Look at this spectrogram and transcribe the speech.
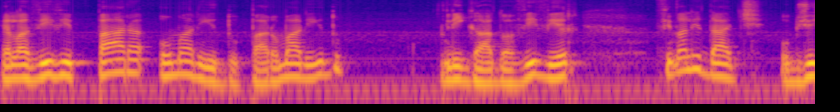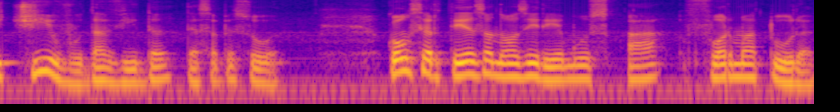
Ela vive para o marido, para o marido, ligado a viver, finalidade, objetivo da vida dessa pessoa. Com certeza nós iremos à formatura.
